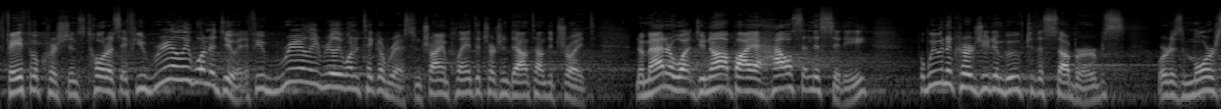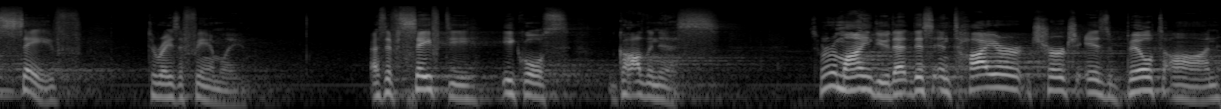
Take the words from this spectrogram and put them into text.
faithful Christians, told us if you really want to do it, if you really, really want to take a risk and try and plant a church in downtown Detroit, no matter what, do not buy a house in the city, but we would encourage you to move to the suburbs where it is more safe to raise a family. As if safety equals godliness. So I want to remind you that this entire church is built on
